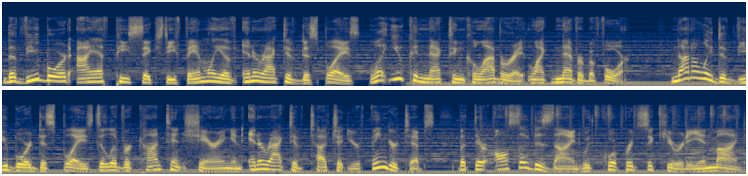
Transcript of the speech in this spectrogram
The ViewBoard IFP60 family of interactive displays let you connect and collaborate like never before. Not only do ViewBoard displays deliver content sharing and interactive touch at your fingertips, but they're also designed with corporate security in mind.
